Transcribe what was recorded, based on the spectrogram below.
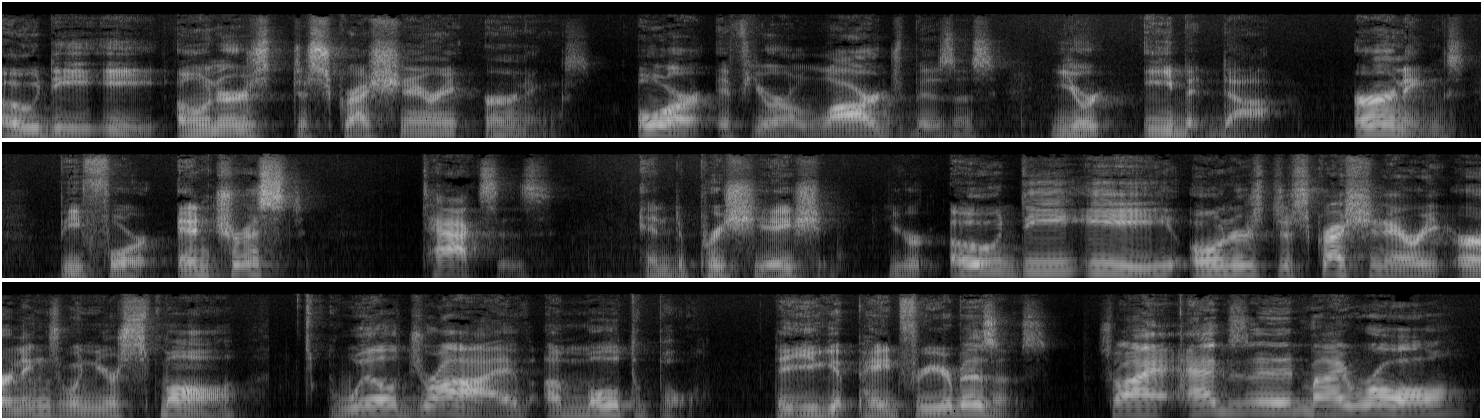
ODE, owner's discretionary earnings or if you're a large business, your EBITDA, earnings before interest, taxes, and depreciation. Your ODE, owner's discretionary earnings, when you're small, will drive a multiple that you get paid for your business. So I exited my role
